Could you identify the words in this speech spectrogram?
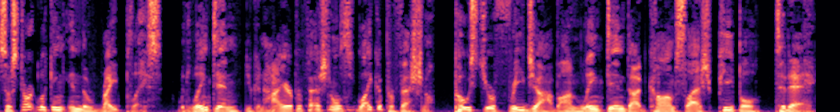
So start looking in the right place. With LinkedIn, you can hire professionals like a professional. Post your free job on linkedin.com slash people today.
